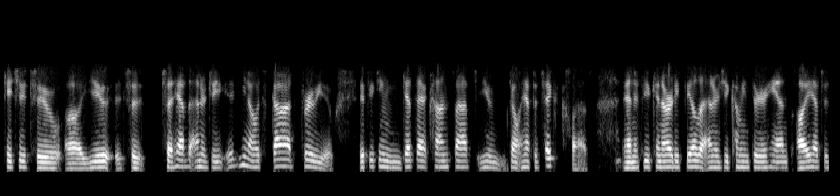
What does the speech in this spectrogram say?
teach you to uh, you to to have the energy. It, you know, it's God through you. If you can get that concept, you don't have to take a class. And if you can already feel the energy coming through your hands, all you have to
